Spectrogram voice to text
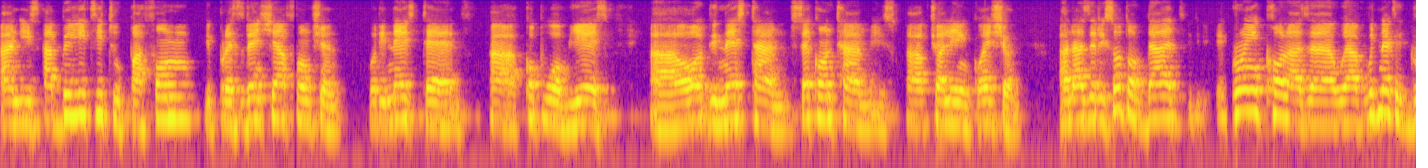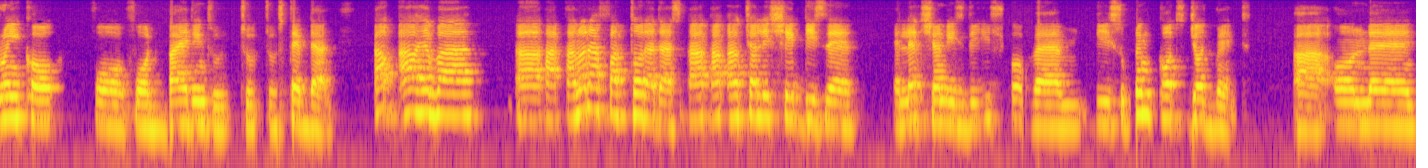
and his ability to perform the presidential function for the next uh, uh, couple of years uh, or the next time, second time is actually in question. And as a result of that, a growing call as uh, we have witnessed a growing call for, for Biden to, to, to step down. However, another factor that has actually shaped this election is the issue of um, the Supreme Court's judgment uh, on uh,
